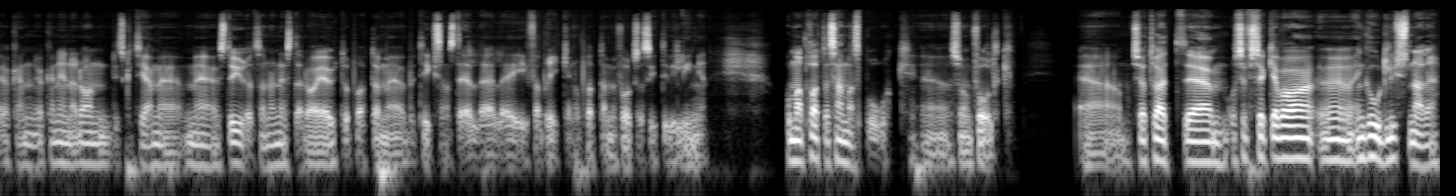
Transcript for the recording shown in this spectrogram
Jag kan, jag kan ena dagen diskutera med, med styrelsen och nästa dag är jag ute och pratar med butiksanställda eller i fabriken och pratar med folk som sitter vid linjen. Och man pratar samma språk som folk. Ehm, så jag tror att, ehm, och så försöker jag vara eh, en god lyssnare.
